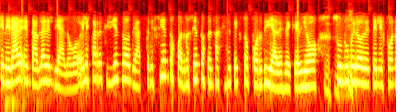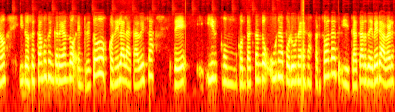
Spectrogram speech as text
generar, entablar el diálogo. Él está recibiendo de a 300, 400 mensajes de texto por día desde que dio su número de teléfono y nos estamos encargando entre todos, con él a la cabeza, de ir con- contactando una por una de esas personas y tratar de ver, a ver,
